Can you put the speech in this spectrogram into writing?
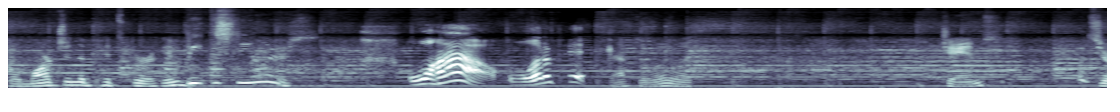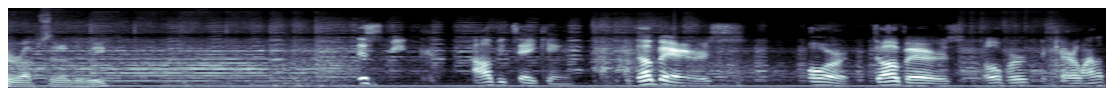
will march into Pittsburgh and beat the Steelers. Wow, what a pick! Absolutely. James, what's your upset of the week? This week, I'll be taking the Bears or the Bears over the Carolina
